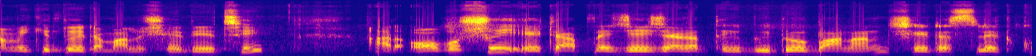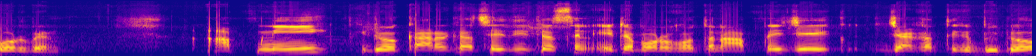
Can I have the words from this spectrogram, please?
আমি কিন্তু এটা মালয়েশিয়া দিয়েছি। আর অবশ্যই এটা আপনি যেই জায়গা থেকে ভিডিও বানান, সেটা সিলেক্ট করবেন। আপনি ভিডিও কার কাছে দিতেছেন, এটা বড় কথা না। আপনি যেই জায়গা থেকে ভিডিও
